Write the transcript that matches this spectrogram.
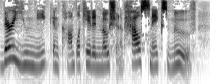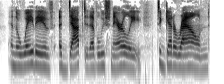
very unique and complicated motion of how snakes move and the way they've adapted evolutionarily to get around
